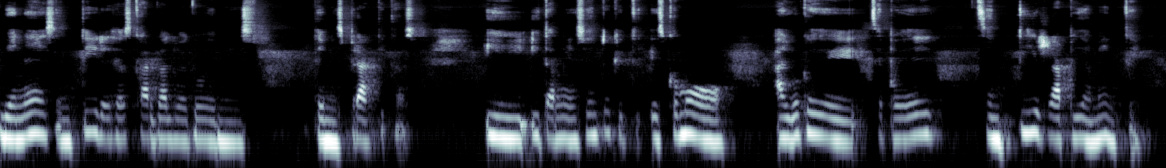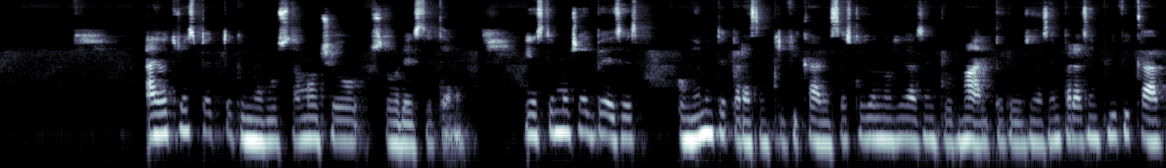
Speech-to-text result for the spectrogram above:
viene de sentir esas cargas luego de mis, de mis prácticas. Y, y también siento que es como algo que se puede sentir rápidamente hay otro aspecto que me gusta mucho sobre este tema y es que muchas veces, obviamente para simplificar, estas cosas no se hacen por mal, pero se hacen para simplificar,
